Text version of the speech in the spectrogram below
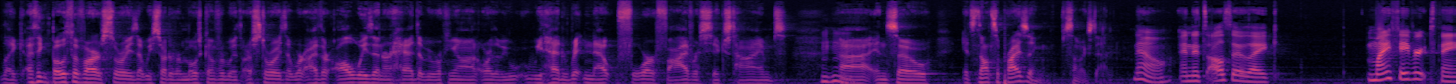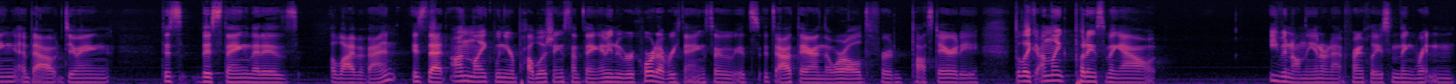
like I think both of our stories that we sort of are most comfortable with are stories that were either always in our head that we were working on, or that we we had written out four or five or six times, Mm-hmm. uh, and so it's not surprising to some extent. No, and it's also like my favorite thing about doing this this thing that is a live event is that unlike when you're publishing something, I mean we record everything, so it's it's out there in the world for posterity. But like unlike putting something out even on the internet, frankly, something written,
